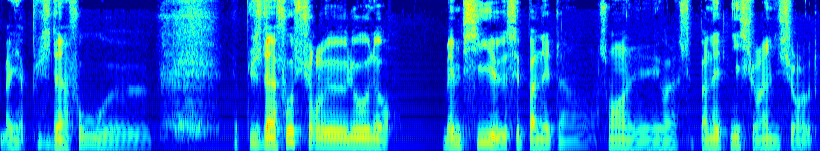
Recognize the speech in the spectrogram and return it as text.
ben, il y a plus d'infos. Euh, plus d'infos sur le Honor. Même si euh, c'est pas net. Hein. Franchement, c'est pas net ni sur un ni sur l'autre.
